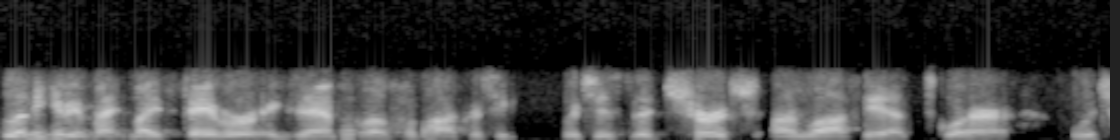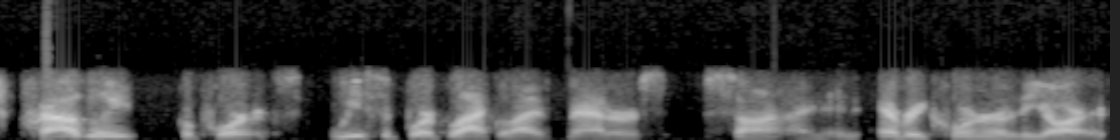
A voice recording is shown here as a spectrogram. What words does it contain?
Let me give you my, my favorite example of hypocrisy, which is the church on Lafayette Square which proudly purports we support Black Lives Matters sign in every corner of the yard.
